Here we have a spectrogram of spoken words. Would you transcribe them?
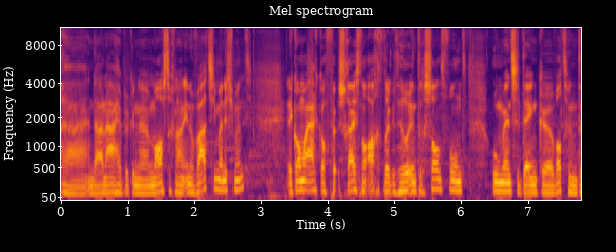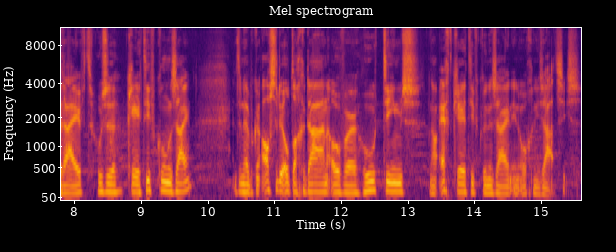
En daarna heb ik een master gedaan in innovatiemanagement. En ik kwam er eigenlijk al vrij snel achter dat ik het heel interessant vond hoe mensen denken, wat hun drijft, hoe ze creatief konden zijn. En toen heb ik een afstudeeropdracht gedaan over hoe teams nou echt creatief kunnen zijn in organisaties.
